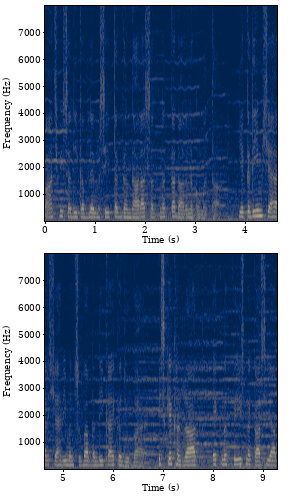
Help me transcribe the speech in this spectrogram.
पाँचवीं सदी कबल मसीह तक गंधारा सल्तनत का दारकूमत था। ये कदीम शहर शहरी मनसूबाबंदी का एक अजूबा है। इसके खंडरात एक नफीस नकासी आप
